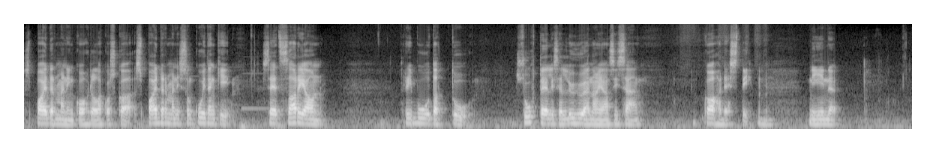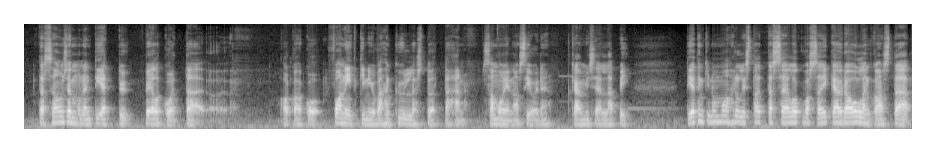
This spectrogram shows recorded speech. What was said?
Spider-Manin kohdalla, koska Spider-Manissa on kuitenkin se, että sarja on rebootattu suhteellisen lyhyen ajan sisään kahdesti, mm-hmm. niin tässä on semmoinen tietty pelko, että äh, alkaako fanitkin jo vähän kyllästyä tähän samojen asioiden käymiseen läpi. Tietenkin on mahdollista, että tässä elokuvassa ei käydä ollenkaan sitä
